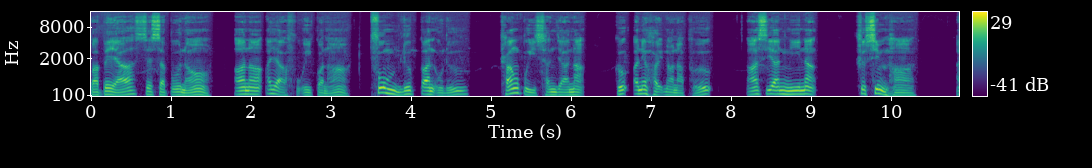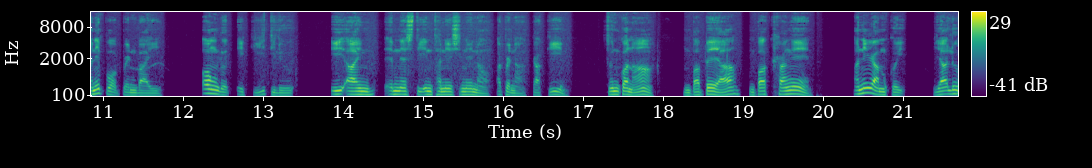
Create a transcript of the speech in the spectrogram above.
ပပယဆေစပူနောအာနာအယဟူအီကနာထုမ်လုကန်ဥလူခန်းပွီစัญญาနာ ကုအနိဟိုင်နောနာဖုအာဆီယံငီနာခုစိမ်ဟာအနိပေါ်ပန်ဘိုင်အောင်လုတ်အီကီတီလူ EI Amnesty International no apena kaki chun ko na bape ya ba khange ani ram koi ya lu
